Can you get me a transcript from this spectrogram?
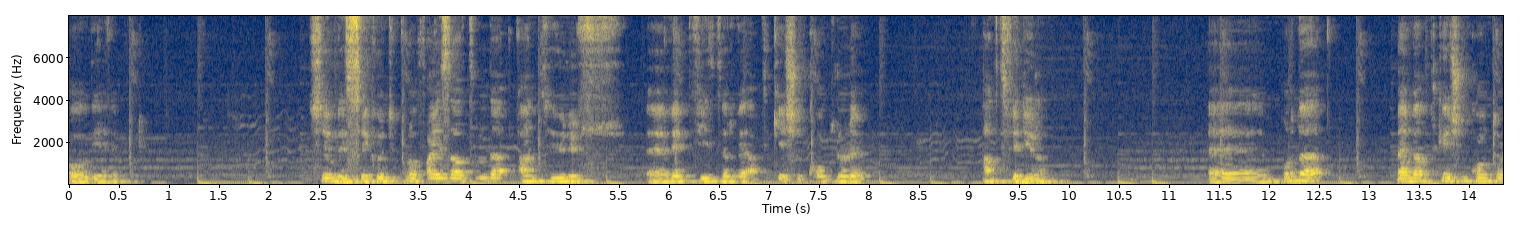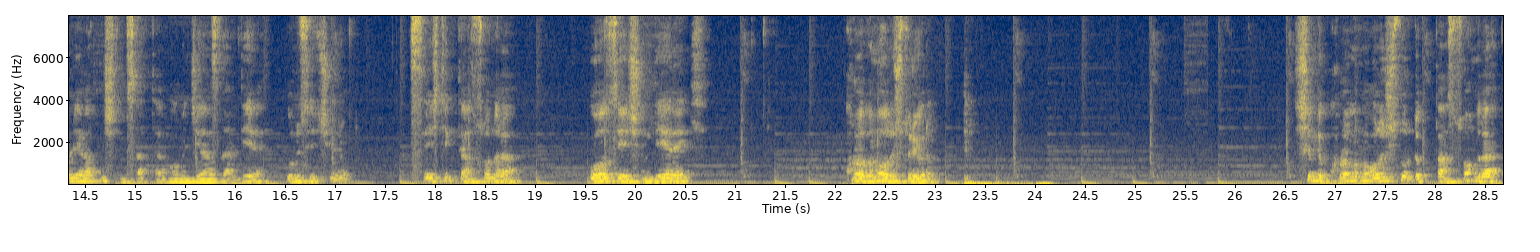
All diyelim. Şimdi Security Profiles altında antivirüs, e, web filter ve application kontrolü aktif ediyorum. E, burada ben bir application kontrolü yaratmıştım zaten mobil cihazlar diye. Bunu seçiyorum. Seçtikten sonra All Session diyerek kuralımı oluşturuyorum. Şimdi kuralımı oluşturduktan sonra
